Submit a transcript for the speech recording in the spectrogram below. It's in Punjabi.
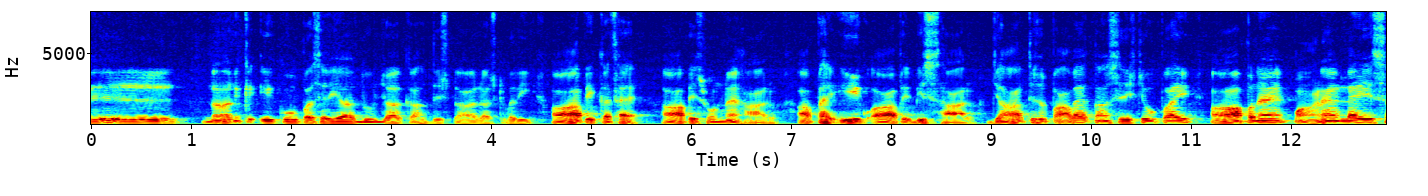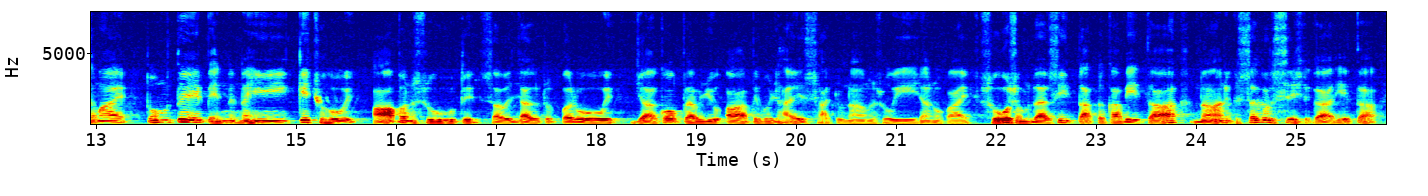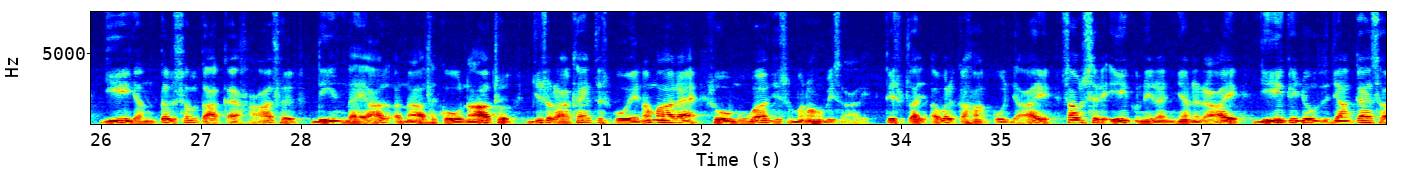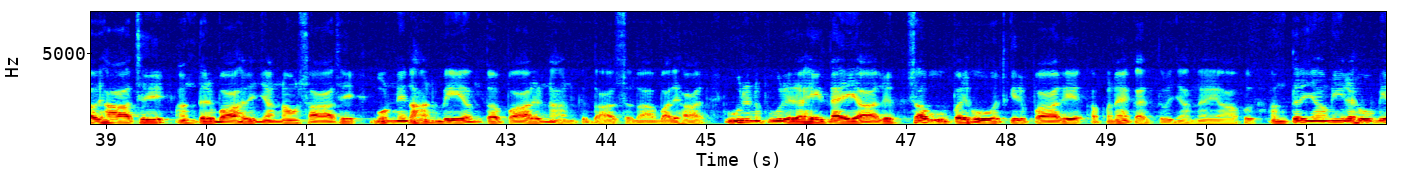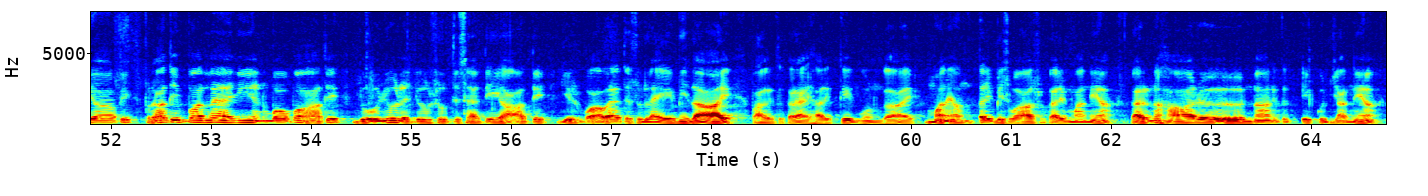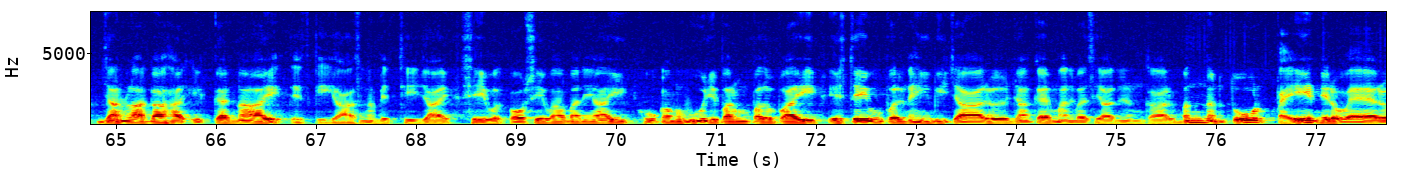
ਨਾਨਕ ਏਕੋ ਪਸਰਿਆ, ਦੂਜਾ ਕਹ ਦਿਸ਼ਟਾ ਰਾਸ਼ਟਰਪਤੀ। ਆਪ ਇੱਕ ਹੈ। ਸੁਣਨਾ ਹਾਰ, ਆਪ ਹੈ ਏਕ ਆਪ ਹੀ ਵਿਸਾਰ ਜਾਂ ਤਿਸ ਭਾਵੈ ਤਾਂ ਸ੍ਰਿਸ਼ਟ ਉਪਾਏ ਆਪਨੇ ਭਾਣੈ ਲੈ ਸਮਾਏ, ਤੁਮ ਤੇ ਭਿੰਨ ਨਹੀਂ ਕਿਛ ਹੋਏ। ਆਪਨ ਸੂਤ ਸਭ ਜਗਤ ਪਰੋਏ, ਜਾ ਕੋ ਪ੍ਰਭ ਜੂ ਆਪ ਬੁਝਾਏ, ਸਾਚੂ ਨਾਮ ਸੋਈ ਜਨ ਪਾਏ ਸੋ ਸਮਦਰਸੀ ਤਤ ਕਾ ਬੇਤਾ, ਨਾਨਕ ਸਗਲ ਸ੍ਰਿਸ਼ਟ ਕਾ ਰੇਤਾ। ਜੀ ਜੰਤਰ ਸਭ ਤਾ ਕੈ ਹਾਥ, ਦੀਨ ਦਇਆਲ ਅਨਾਥ ਕੋ ਨਾਥ। ਜਿਸ ਰਾਖੈ ਤਿਸ ਕੋਏ ਨ ਮਾਰੈ, ਸੋ ਮੂਆ ਜਿਸ ਮਨੋ ਵਿਸਾਰੇ। ਤਿਸ ਤਜ ਅਵਰ ਕਹਾ ਕੋ ਜਾਏ ਸਭ ਸਿਰ ਏਕ ਨਿਰੰਜਨ ਰਾਏ। ਜੀ ਕੇ ਜੋਤ ਜਾਂ ਸਭ ਹਾਥ ਅੰਦਰ ਬਾਹਰ ਜਾਨੋ ਸਾਥ ਗੁਣ ਨਿਧਾਨ ਬੇਅੰਤ, ਪਾਰ ਨਾਨਕ ਦਾਸ ਸਦਾ ਬਲਿਹਾਰ। ਪੂਰਨ ਪੂਰੇ ਰਹੇ ਦਇਆਲ, ਸਭ ਉਪਰ ਹੋਵਤ ਕਿਰਪਾਲ ਆਪਣੇ ਕਰਤਵ ਜਾਣੈ ਆਪ। ਅੰਤਰਜਾਮੀ ਰਹੋ ਬਿਆਪ ਪ੍ਰਤਿਪਾਲੈ ਜੀ ਅਨਭਉ ਭਾਤੇ ਜੋ ਜੋ ਰਜੋ ਸੁਤ ਸਤਿ ਆਤੇ ਜਿਸ ਭਾਵੈ ਤਿਸ ਲੈ ਮਿਲਾਏ। ਭਗਤ ਕਰਾਇ ਹਰ ਕੇ ਗੁਣ ਗਾਏ। ਮਨ ਅੰਤਰ ਵਿਸ਼ਵਾਸ ਕਰੇ ਮਾਨਿਆ, ਕਰਨ ਹਾਰ ਨਾਨਕ ਇਕ ਜਾਣਿਆ। ਜਨ ਲਾਗਾ ਹਰ ਇੱਕ ਨਾਏ ਤਿਸ ਕੀ ਆਸ ਨ ਬਿਥੀ ਜਾਏ ਸੇਵਕ ਕੋ ਸੇਵਾ ਬਨ ਆਈ ਹੁਕਮ ਬੂਝ ਪਰਮ ਪਦ ਪਾਈ ਇਸ ਤੇ ਉਪਰ ਨਹੀਂ ਵਿਚਾਰ ਜਾਂ ਕਹਿ ਮਨ ਵਸਿਆ ਨਿਰੰਕਾਰ ਬੰਧਨ ਤੋੜ ਭੈ ਨਿਰਵੈਰ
